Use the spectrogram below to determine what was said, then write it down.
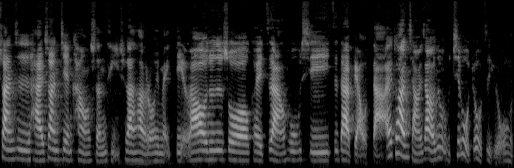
算是还算健康的身体，虽然它很容易没电，然后就是说可以自然呼吸、自在表达。哎，突然想一下，就其实我觉得我自己有很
